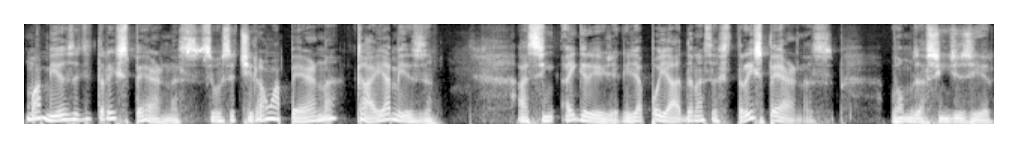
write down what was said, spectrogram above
uma mesa de três pernas. Se você tirar uma perna, cai a mesa. Assim, a igreja, a igreja é apoiada nessas três pernas, vamos assim dizer,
